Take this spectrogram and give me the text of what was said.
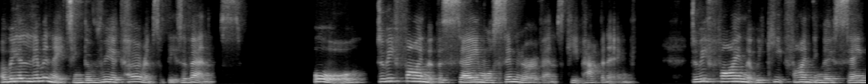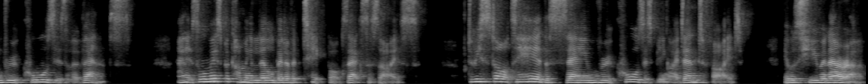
Are we eliminating the reoccurrence of these events? Or do we find that the same or similar events keep happening do we find that we keep finding those same root causes of events? And it's almost becoming a little bit of a tick box exercise. Do we start to hear the same root causes being identified? It was human error,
